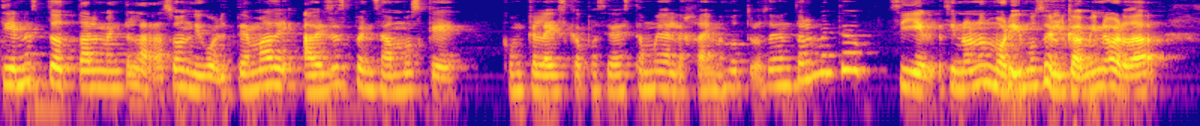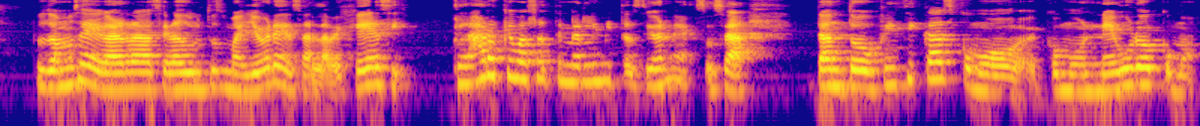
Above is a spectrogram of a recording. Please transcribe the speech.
tienes totalmente la razón. Digo, el tema de, a veces pensamos que como que la discapacidad está muy alejada de nosotros. Eventualmente, si, si no nos morimos en el camino, ¿verdad? Pues vamos a llegar a ser adultos mayores, a la vejez, y claro que vas a tener limitaciones, o sea, tanto físicas como, como neuro, como...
